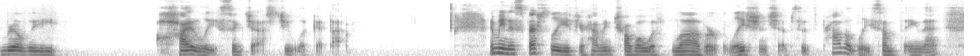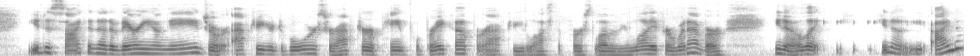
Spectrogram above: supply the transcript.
really highly suggest you look at that. I mean, especially if you're having trouble with love or relationships, it's probably something that you decided at a very young age, or after your divorce, or after a painful breakup, or after you lost the first love of your life, or whatever. You know, like you know, I know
